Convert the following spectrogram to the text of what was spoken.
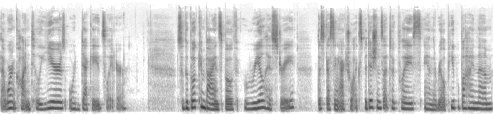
that weren't caught until years or decades later. So the book combines both real history, discussing actual expeditions that took place and the real people behind them,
